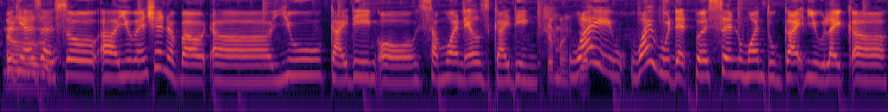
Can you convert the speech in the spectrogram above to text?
Go, Okay. Azhar. So uh, you mentioned about uh, you guiding or someone else guiding. Someone, why? Why would that person want to guide you? Like uh,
